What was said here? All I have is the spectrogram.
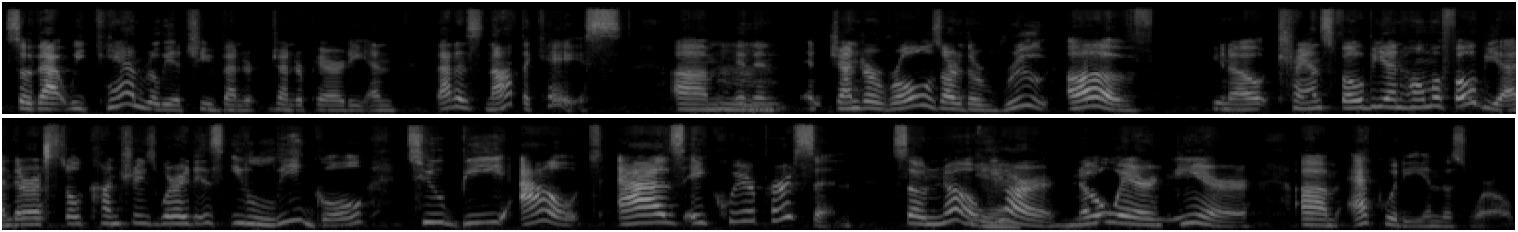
so that we can really achieve gender, gender parity. And that is not the case. Um, mm. and, and gender roles are the root of you know transphobia and homophobia and there are still countries where it is illegal to be out as a queer person so no yeah. we are nowhere near um, equity in this world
